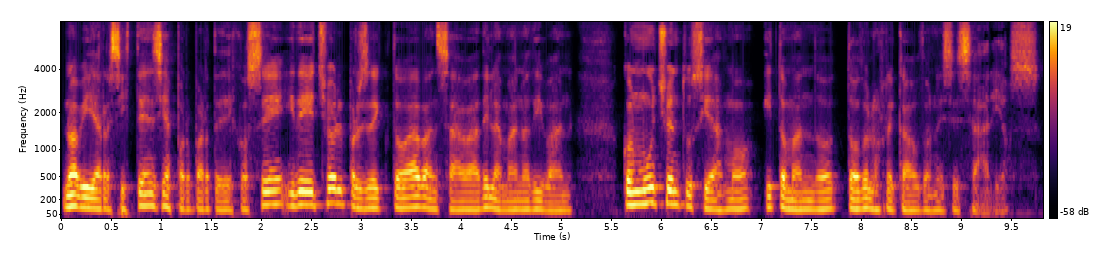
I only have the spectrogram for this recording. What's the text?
No había resistencias por parte de José y de hecho el proyecto avanzaba de la mano de Iván con mucho entusiasmo y tomando todos los recaudos necesarios.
